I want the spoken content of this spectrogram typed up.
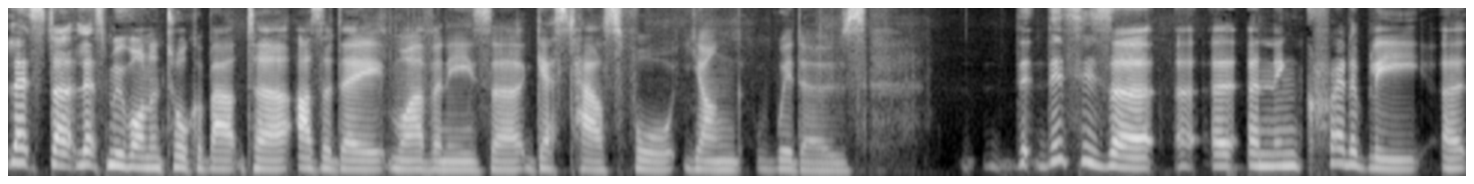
Let's uh, let's move on and talk about uh, Azadeh Moaveni's uh, guest house for young widows. Th- this is a, a an incredibly uh,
